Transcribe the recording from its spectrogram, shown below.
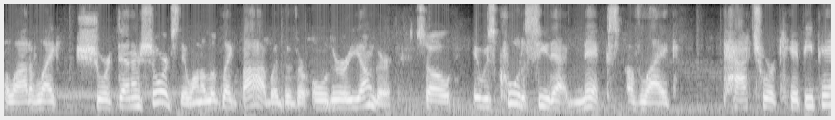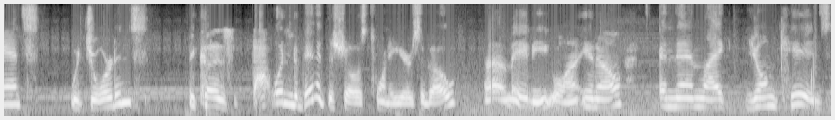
a lot of like short denim shorts. They want to look like Bob, whether they're older or younger. So it was cool to see that mix of like patchwork hippie pants with Jordans because that wouldn't have been at the shows 20 years ago. Uh, maybe, you know, and then like young kids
